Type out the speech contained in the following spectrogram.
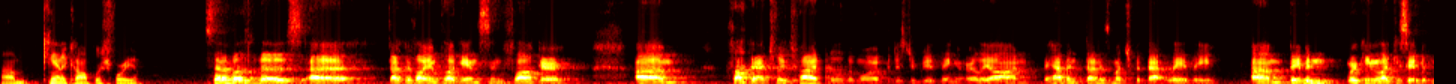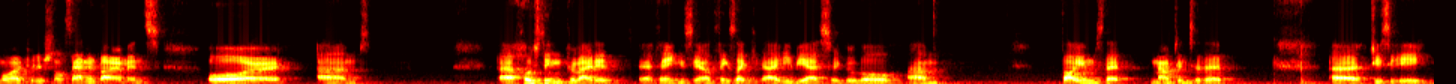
um, can't accomplish for you? So both of those, uh, Docker Volume plugins and Flocker. Um, Flocker actually tried a little bit more of the distributed thing early on. They haven't done as much with that lately. Um, they've been working, like you said, with more traditional SAN environments or um, uh, hosting provided uh, things, you know, things like uh, EBS or Google um, volumes that mount into the uh, GCE.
